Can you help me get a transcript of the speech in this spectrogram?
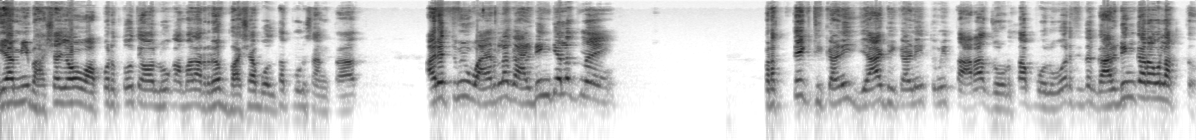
ही आम्ही भाषा जेव्हा वापरतो तेव्हा लोक आम्हाला रफ भाषा बोलतात म्हणून सांगतात. अरे तुम्ही वायरला गार्डिंग केलंच नाही. प्रत्येक ठिकाणी ज्या ठिकाणी तुम्ही तारा जोडता पोलवर तिथं गार्डिंग करावं लागतं.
